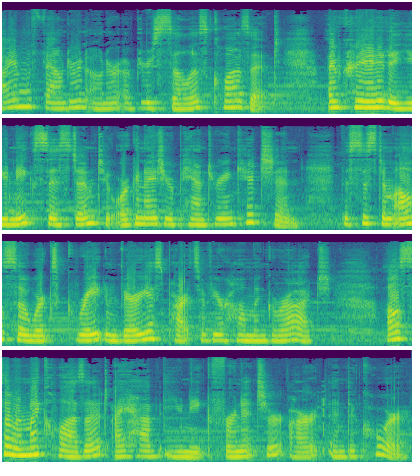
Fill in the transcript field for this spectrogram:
I am the founder and owner of Drusilla's Closet. I've created a unique system to organize your pantry and kitchen. The system also works great in various parts of your home and garage. Also, in my closet, I have unique furniture, art, and decor.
